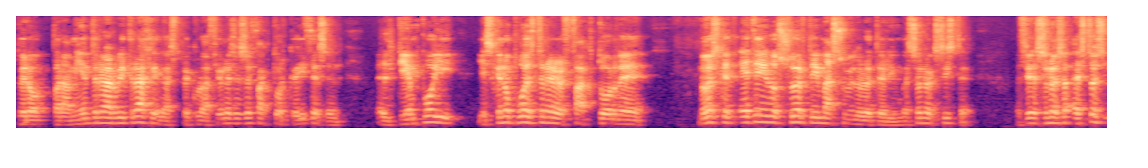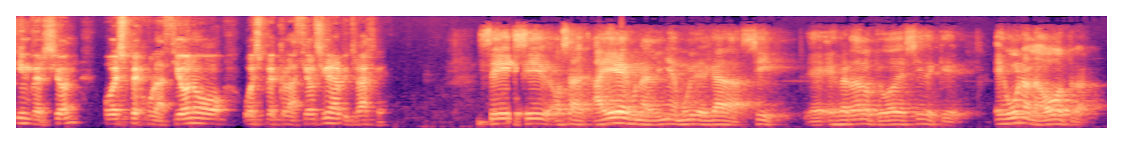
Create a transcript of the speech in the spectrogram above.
Pero para mí, entre el arbitraje y la especulación es ese factor que dices, el el tiempo y, es que no puedes tener el factor de, no es que he tenido suerte y me ha subido el Ethereum, eso no existe. Esto es inversión o especulación o, especulación sin arbitraje. Sí, sí, o sea, ahí es una línea muy delgada, sí, eh, es verdad lo que vos decís de que es una la otra,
